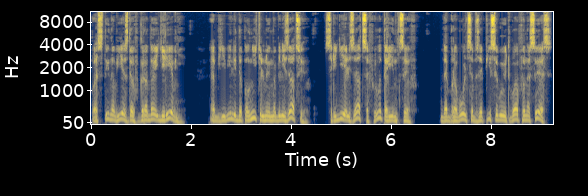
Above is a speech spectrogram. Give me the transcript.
посты на въездах в города и деревни, объявили дополнительную мобилизацию среди эльзацев и лотарингцев. Добровольцев записывают в ФНСС.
